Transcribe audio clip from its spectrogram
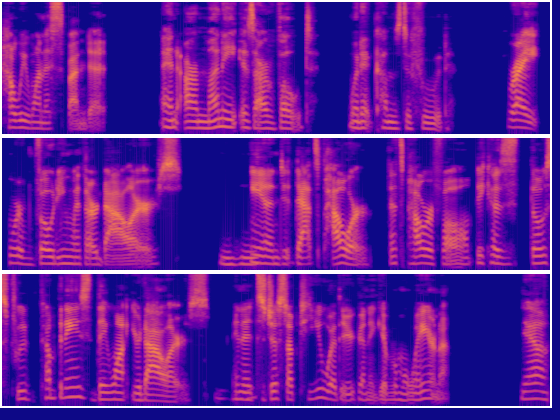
how we want to spend it. and our money is our vote when it comes to food. Right. We're voting with our dollars. Mhm. And that's power. That's powerful because those food companies, they want your dollars. And Mhm. it's just up to you whether you're going to give them away or not. Yeah.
